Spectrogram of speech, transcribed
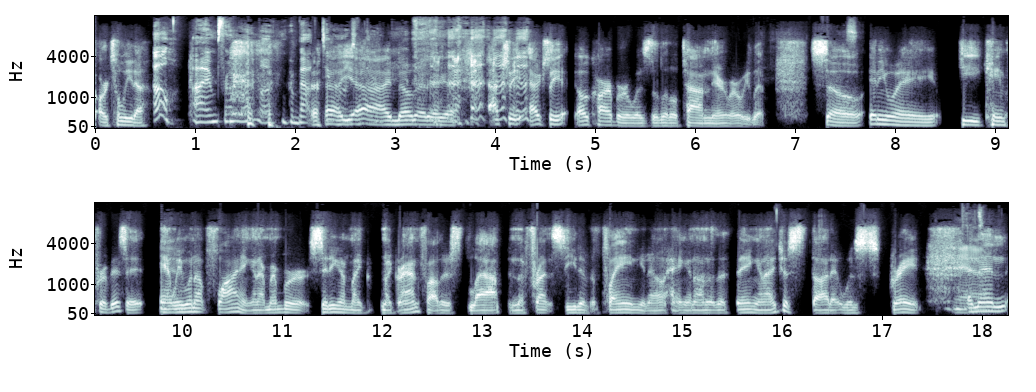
or Toledo. Oh, I'm from Roma. About two Uh, yeah, away. I know that area. actually, actually, Oak Harbor was the little town near where we lived. So anyway, he came for a visit, and we went up flying. And I remember sitting on my my grandfather's lap in the front seat of the plane, you know, hanging onto the thing, and I just thought it was great. Yeah. And then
